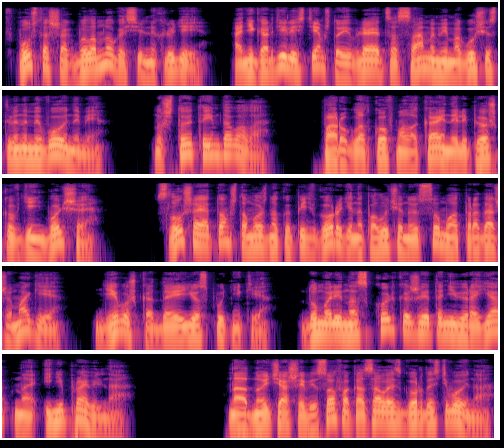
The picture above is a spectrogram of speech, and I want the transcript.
В пустошах было много сильных людей. Они гордились тем, что являются самыми могущественными воинами. Но что это им давало? Пару глотков молока и на лепешку в день больше? Слушая о том, что можно купить в городе на полученную сумму от продажи магии, девушка, да и ее спутники, думали, насколько же это невероятно и неправильно. На одной чаше весов оказалась гордость воина,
